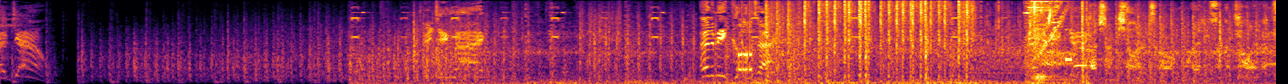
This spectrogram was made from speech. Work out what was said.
Tango down! Changing mag! Enemy contact! Hunter killer drone ready for deployment.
